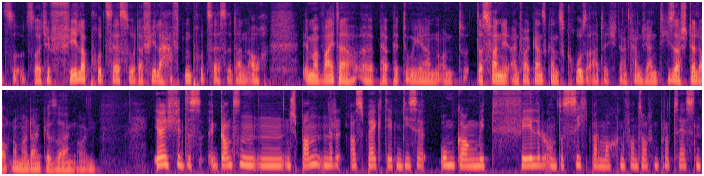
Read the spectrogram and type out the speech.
so, solche Fehlerprozesse oder fehlerhaften Prozesse dann auch immer weiter äh, perpetuieren. Und das fand ich einfach ganz, ganz großartig. Da kann ich an dieser Stelle auch nochmal Danke sagen. Ja, ich finde das ganz ein, ein, spannender Aspekt, eben dieser Umgang mit Fehlern und das Sichtbarmachen von solchen Prozessen.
